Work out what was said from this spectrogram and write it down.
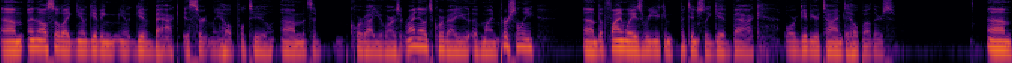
Um, and also like you know, giving you know, give back is certainly helpful too. Um, it's a core value of ours at RYNO. It's a core value of mine personally. Um, but find ways where you can potentially give back or give your time to help others. Um,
